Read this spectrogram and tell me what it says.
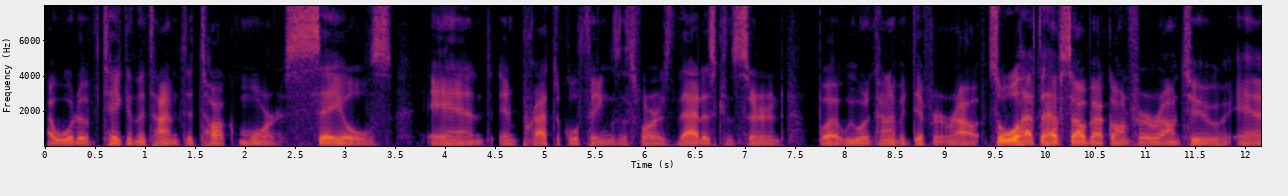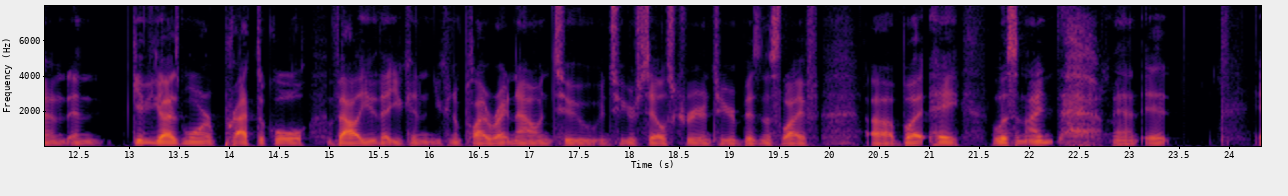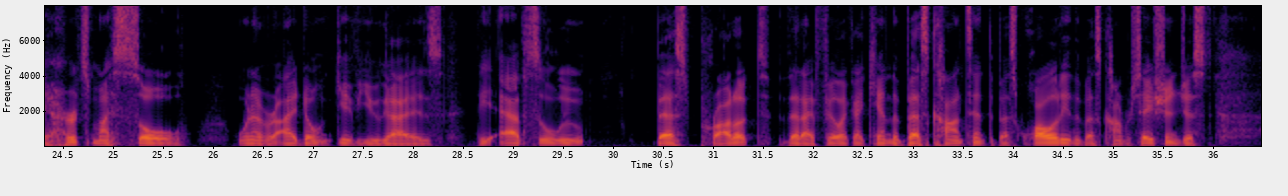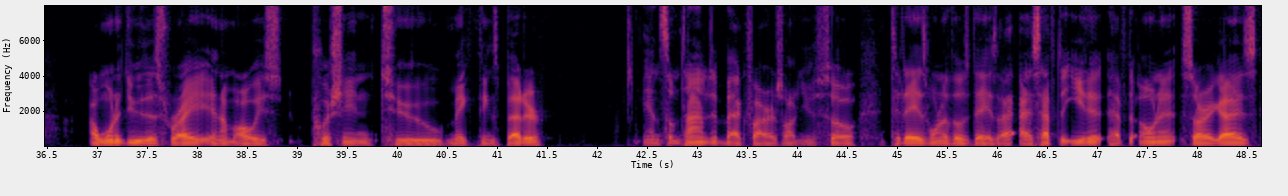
I would have taken the time to talk more sales and and practical things as far as that is concerned but we went kind of a different route. So we'll have to have sal back on for a round two and and give you guys more practical value that you can you can apply right now into into your sales career into your business life. Uh, but hey listen i man it it hurts my soul whenever i don't give you guys the absolute best product that I feel like I can, the best content, the best quality, the best conversation. Just, I want to do this right, and I'm always pushing to make things better. And sometimes it backfires on you. So today is one of those days. I, I just have to eat it, have to own it. Sorry, guys.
